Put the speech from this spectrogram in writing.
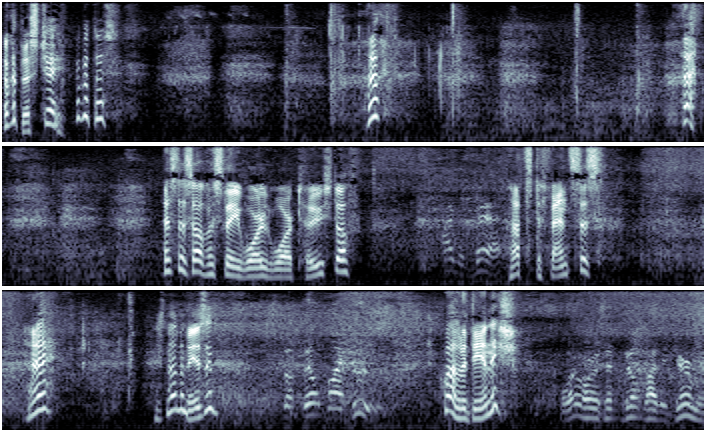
Look at this, Jay. Look at this. Look. This is obviously World War II stuff. I would bet. That's defences. Eh? Isn't that amazing? But built by who? Well, the Danish. Or, or is it built by the Germans?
